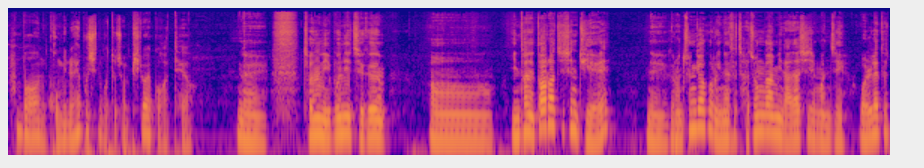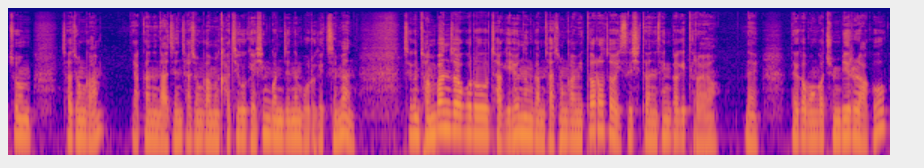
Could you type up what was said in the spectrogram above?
한번 고민을 해보시는 것도 좀 필요할 것 같아요. 네. 저는 이분이 지금 어 인터넷 떨어지신 뒤에 네, 그런 충격으로 인해서 자존감이 낮아지신 건지 원래도 좀 자존감 약간은 낮은 자존감을 가지고 계신 건지는 모르겠지만 지금 전반적으로 자기 효능감, 자존감이 떨어져 있으시다는 생각이 들어요. 네. 내가 뭔가 준비를 하고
